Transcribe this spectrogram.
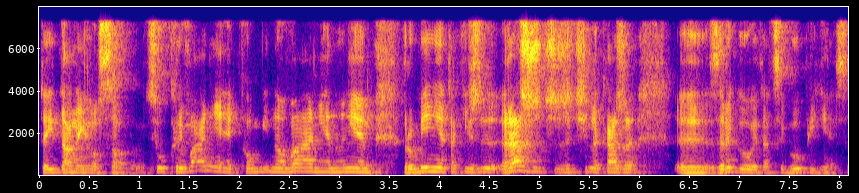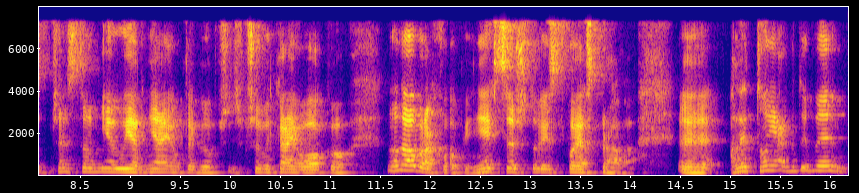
tej danej osoby. Więc ukrywanie, kombinowanie, no nie wiem, robienie takich, raz, że ci lekarze y, z reguły tacy głupi nie są. Często nie ujawniają tego, przymykają oko. No dobra, chłopie, nie chcesz, to jest twoja sprawa. Y, ale to jak gdyby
